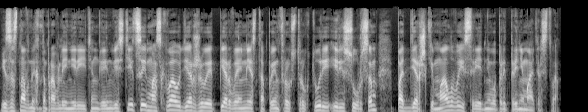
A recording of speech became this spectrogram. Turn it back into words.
Из основных направлений рейтинга инвестиций Москва удерживает первое место по инфраструктуре и ресурсам, поддержке малого и среднего среднего предпринимательства.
